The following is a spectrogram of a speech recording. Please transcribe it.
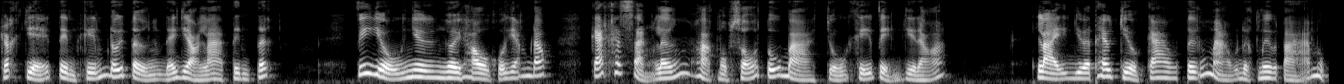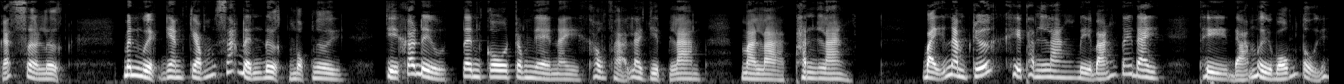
rất dễ tìm kiếm đối tượng để dò la tin tức. Ví dụ như người hầu của giám đốc, các khách sạn lớn hoặc một số tú bà chủ kỹ viện gì đó. Lại dựa theo chiều cao, tướng mạo được miêu tả một cách sơ lược, Minh Nguyệt nhanh chóng xác định được một người. Chỉ có điều tên cô trong nghề này không phải là Diệp Lam, mà là Thanh Lan. Bảy năm trước khi Thanh Lan bị bán tới đây thì đã 14 tuổi.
